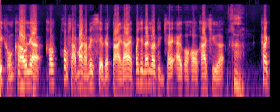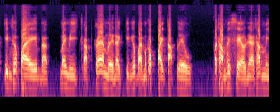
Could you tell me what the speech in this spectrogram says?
ฤทธิ์ของเขาเนี่ยเขาเขาสามารถทำให้เซลล์นั้นตายได้ เพราะฉะนั้นเราถึงใช้แอลกอฮอล์ฆ่าเชื้อค่ะถ้ากินเข้าไปแบบไม่มีกับแกล้มเลยนะกินเข้าไปมันก็ไปตับเร็ว ก็ทำให้เซลล์เนี่ยถ้ามี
